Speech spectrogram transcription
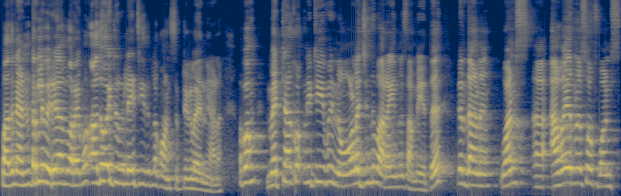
അപ്പോൾ അതിന് അണ്ടറിൽ വരിക എന്ന് പറയുമ്പോൾ അതുമായിട്ട് റിലേറ്റ് ചെയ്തിട്ടുള്ള കോൺസെപ്റ്റുകൾ തന്നെയാണ്. അപ്പം മെറ്റാകോഗ്നേറ്റീവ് നോളജ് എന്ന് പറയുന്ന സമയത്ത് ഇതെന്താണ്? One's awareness of one's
